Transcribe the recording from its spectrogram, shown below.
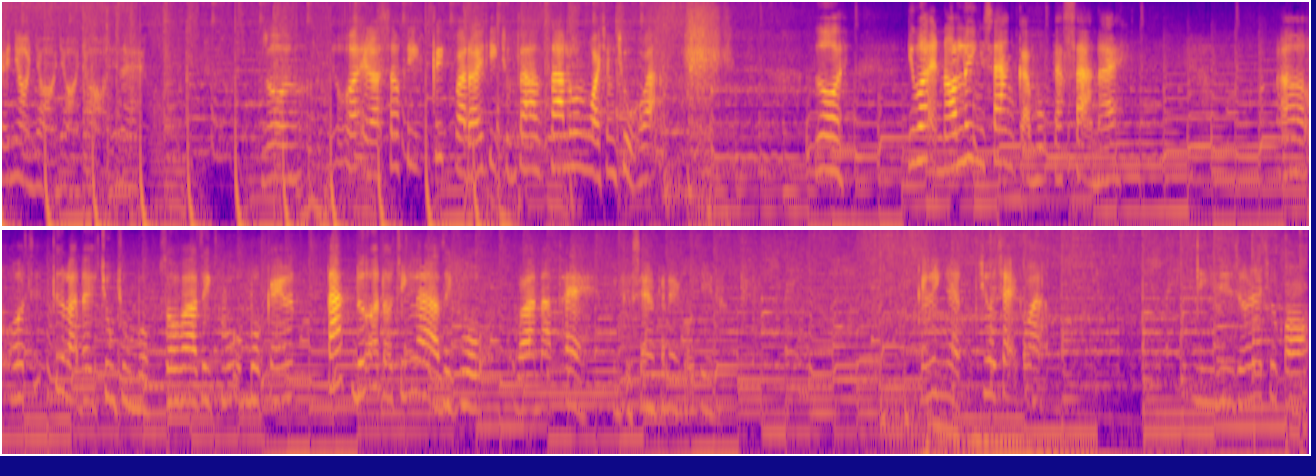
cái nhỏ nhỏ nhỏ nhỏ như này. Rồi như vậy là sau khi kích vào đấy thì chúng ta ra luôn ngoài trang chủ các bạn. Rồi như vậy nó link sang cả mục đặc sản này. À, ô, tức là đây chung trùng mục. Rồi và dịch vụ một cái tab nữa đó chính là dịch vụ và nạp thẻ thử xem cái này có gì nào. Cái link này chưa chạy các bạn nhìn gì dưới đây chưa có.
